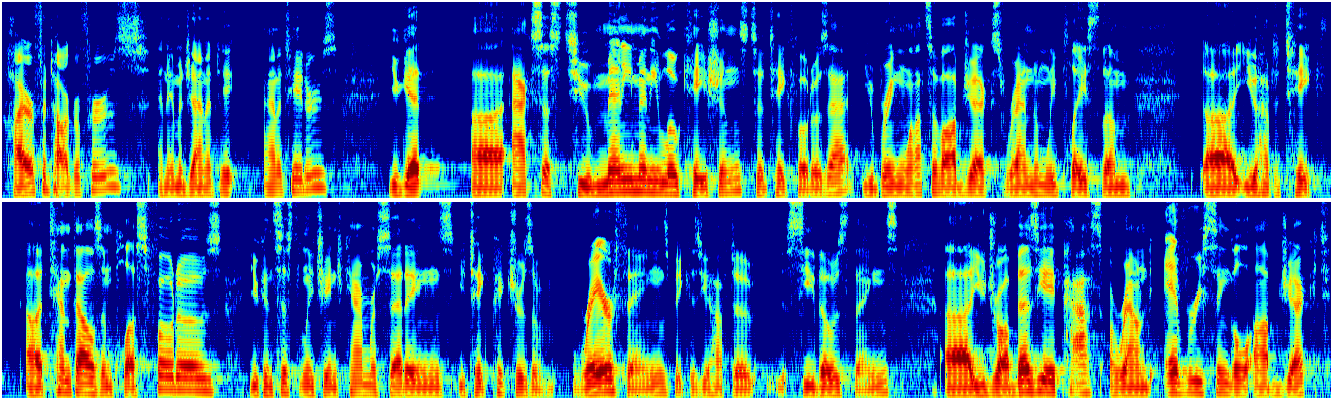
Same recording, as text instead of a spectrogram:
hire photographers and image annotators. You get uh, access to many, many locations to take photos at. You bring lots of objects, randomly place them. Uh, you have to take uh, 10,000 plus photos. You consistently change camera settings. You take pictures of rare things because you have to see those things. Uh, you draw Bezier paths around every single object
